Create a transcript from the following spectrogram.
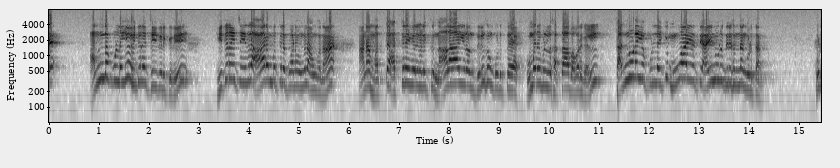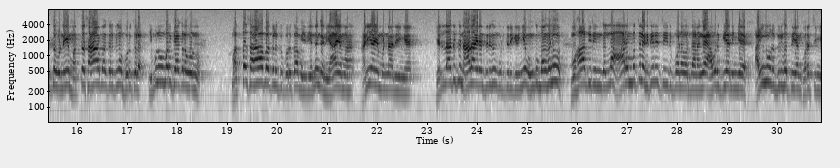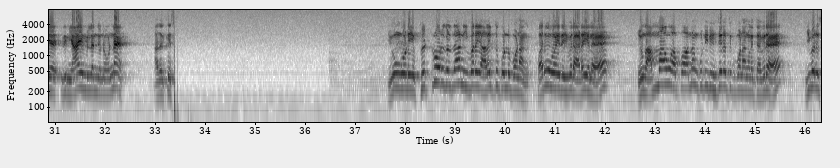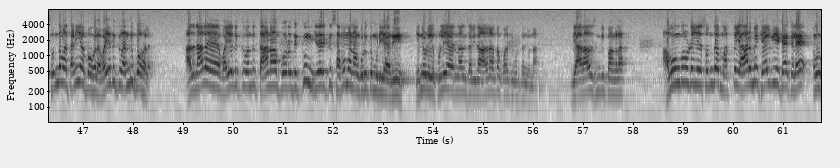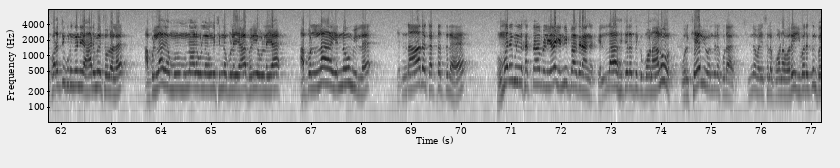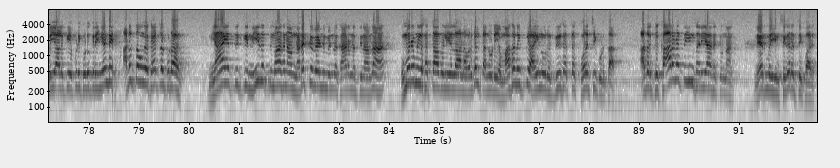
அந்த புள்ளையும் ஹிஜரத் செய்திருக்குது. ஹிஜரத் செய்தில் ஆரம்பத்தில் போனவங்களும் அவங்க தான். ஆனா மற்ற அத்தனை பேர்களுக்கு நாலாயிரம் திருகம் கொடுத்த உமர் ஹத்தாப் அவர்கள் தன்னுடைய பிள்ளைக்கு மூவாயிரத்தி ஐநூறு திருகம் தான் கொடுத்தாங்க. கொடுத்த உடனே மற்ற சகாபாக்களுக்கெல்லாம் பொறுக்கல. இவனு உமர் கேட்கல ஒன்றும் மற்ற சகாபாக்களுக்கு பொறுக்காம இது என்னங்க நியாயமா? அநியாயம் பண்ணாதீங்க. எல்லாத்துக்கும் நாலாயிரம் திருகம் கொடுத்துருக்கிறீங்க. உங்க மகனும் முஹாஜிரின்கள்ல ஆரம்பத்தில் ஹிஜரத் செய்து போனவர் தானங்க. அவருக்கு ஏன் நீங்க ஐநூறு திருகத்தை ஏன் குறைச்சிங்க? இது நியாயம் இல்லைன்னு சொன்ன உடனே அதற்கு இவங்களுடைய பெற்றோர்கள் தான் இவரை அழைத்து கொண்டு போனாங்க. பருவ வயதை இவர் அடையலை. இவங்க அம்மாவும் அப்பாவும் தான் கூட்டிகிட்டு ஹிஜரத்துக்கு போனாங்களே தவிர இவர் சொந்தமாக தனியாக போகலை வயதுக்கு வந்து போகலை. அதனால் வயதுக்கு வந்து தானாக போகிறதுக்கும் இதற்கு சமமாக நான் கொடுக்க முடியாது. என்னுடைய பிள்ளையாக இருந்தாலும் சரிதான். அதனால தான் குறைச்சி கொடுத்தேன்னு சொன்னாங்க. இது யாராவது சிந்திப்பாங்களா? அவங்களுடைய சொந்த மற்ற யாருமே கேள்வியை கேட்கல. அவங்களுக்கு குறைச்சி கொடுங்கன்னு யாருமே சொல்லலை. அப்படிலாம் முன்னால் உள்ளவங்க சின்ன பிள்ளையா பெரிய பிள்ளையா அப்பெல்லாம் என்னவும் இல்லை. எண்ணாத கட்டத்தில் உமரமில் கத்தாபுலாம் எண்ணி பார்க்குறாங்க. எல்லா ஹிஜரத்துக்கு போனாலும் ஒரு கேள்வி வந்துடக்கூடாது. சின்ன வயசுல போனவர் இவருக்கும் பெரிய ஆளுக்கு எப்படி கொடுக்குறீங்கன்னு அடுத்தவங்க கேட்டக்கூடாது நியாயத்துக்கு நீதத்துமாக நாம் நடக்க வேண்டும் என்ற காரணத்தினால்தான் உமரமில் ஹத்தாப் அலியல்லான் அவர்கள் தன்னுடைய மகனுக்கு ஐநூறு திருகத்தை குறைச்சி கொடுத்தார். அதற்கு காரணத்தையும் சரியாக சொன்னாங்க. நேர்மையின் சிகரத்தை பாரு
